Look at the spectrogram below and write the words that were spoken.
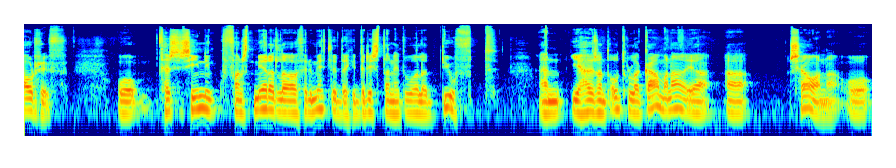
áhrif. Og þessi síning fannst mér allavega fyrir mitt lit ekki dristan hitt voðalega djúft en ég hafði samt ótrúlega gaman að því að, sjá hana og,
